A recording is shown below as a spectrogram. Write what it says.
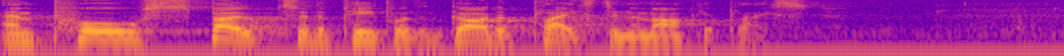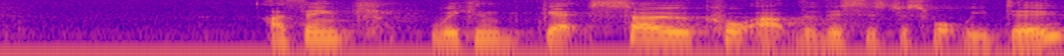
And Paul spoke to the people that God had placed in the marketplace. I think we can get so caught up that this is just what we do.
